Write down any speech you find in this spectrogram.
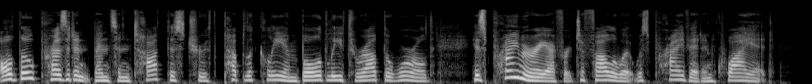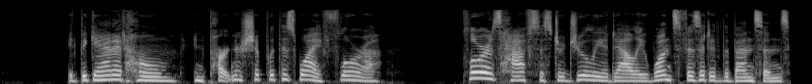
Although President Benson taught this truth publicly and boldly throughout the world, his primary effort to follow it was private and quiet. It began at home in partnership with his wife, Flora. Flora's half sister, Julia Daly, once visited the Bensons,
